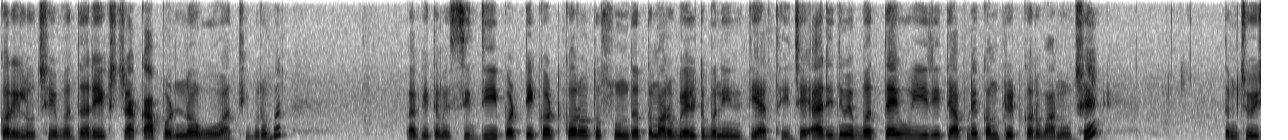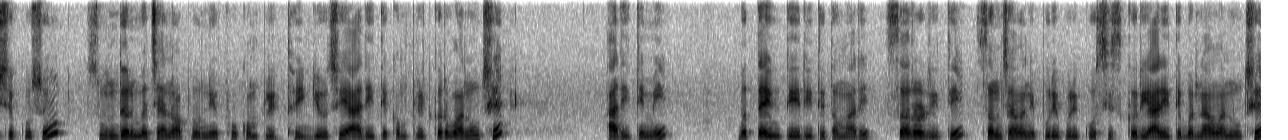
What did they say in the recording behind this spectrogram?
કરેલો છે. વધારે એક્સ્ટ્રા કાપડ ન હોવાથી, બરાબર? બાકી તમે સીધી પટ્ટી કટ કરો તો સુંદર તમારો બેલ્ટ બનીને તૈયાર થઈ જાય. આ રીતે મેં બતાવ્યું એ રીતે આપણે કમ્પ્લીટ કરવાનું છે. તમે જોઈ શકો છો, સુંદર મજાનો આપણો નેફો કમ્પ્લીટ થઈ ગયો છે. આ રીતે કમ્પ્લીટ કરવાનું છે. આ રીતે મેં બતાવ્યું તે રીતે તમારે સરળ રીતે સમજાવવાની પૂરેપૂરી કોશિશ કરી આ રીતે બનાવવાનું છે.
